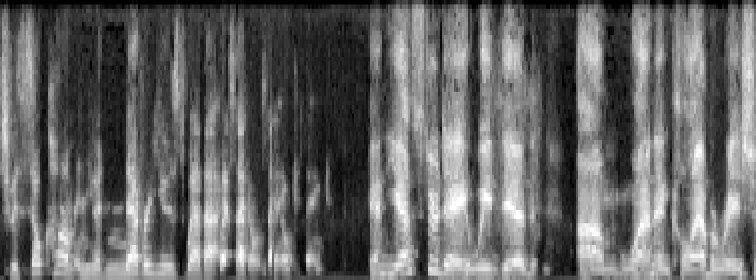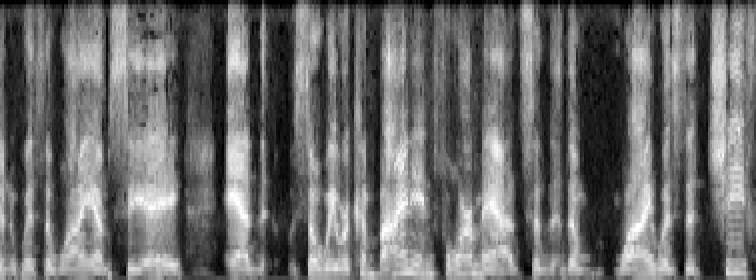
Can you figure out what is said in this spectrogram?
she was so calm and you had never used webex i don't think and yesterday we did um, one in collaboration with the ymca and so we were combining formats and the y was the chief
